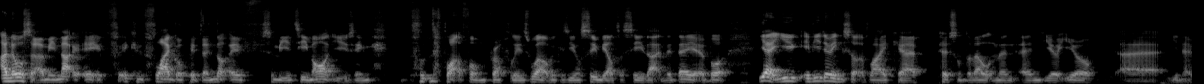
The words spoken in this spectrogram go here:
and also, I mean, that it, it can flag up if they're not if some of your team aren't using the platform properly as well because you'll soon be able to see that in the data. But yeah, you if you're doing sort of like uh, personal development and you're you're uh, you know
